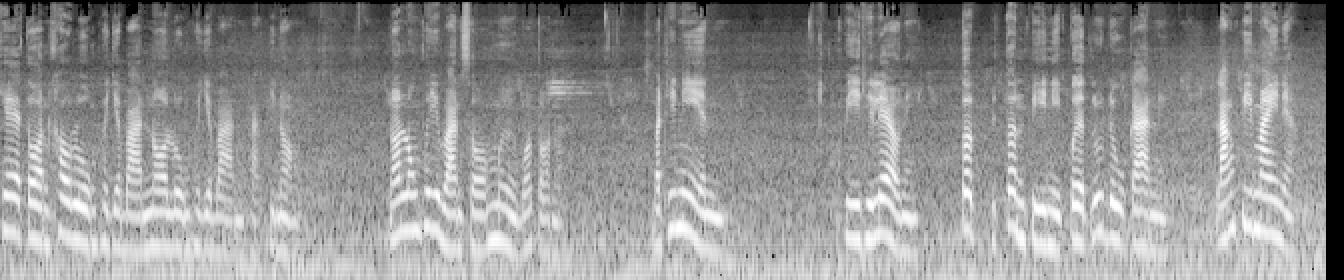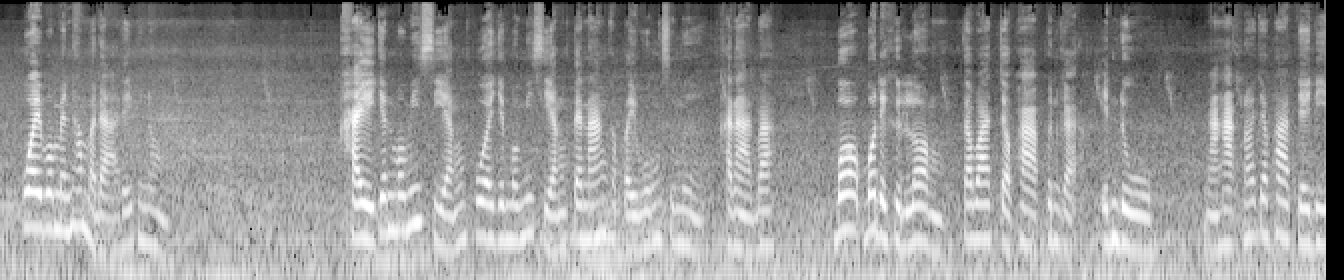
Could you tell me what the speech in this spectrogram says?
แค่ตอนเข้าโรงพยาบาลนอนโรงพยาบาลค่ะ พี่น้อง นอนโรงพยาบาลสองมือบ่ตอนนั้นบัดที่นี่อั่นปีที่แล้วนี่ ต้นต้นปีนี่เปิดฤดูกาลนี่ หลังปีใหม่เนี่ย ป่วยบ่เป็นธรรมดาเด้พี่น้องไข่จนบ่มีเสียง ป่วยจนบ่มีเสียง แต่นางก็ไปวงซุมือขนาดว่าบ่บ่ได้ขึ้นร้อง แต่ว่าเจ้าภาพเพิ่นก็เอ็นดู นะฮักเนาะเจ้าภาพใจดี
